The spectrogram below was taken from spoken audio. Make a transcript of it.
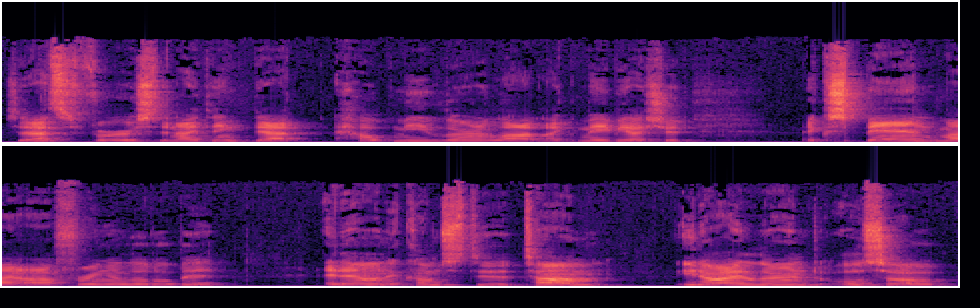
So that's first, and I think that helped me learn a lot. Like maybe I should expand my offering a little bit. And then when it comes to Tom, you know, I learned also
